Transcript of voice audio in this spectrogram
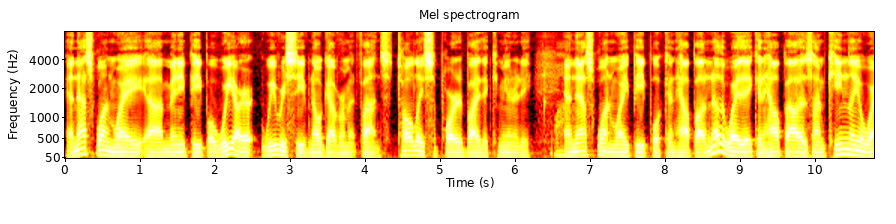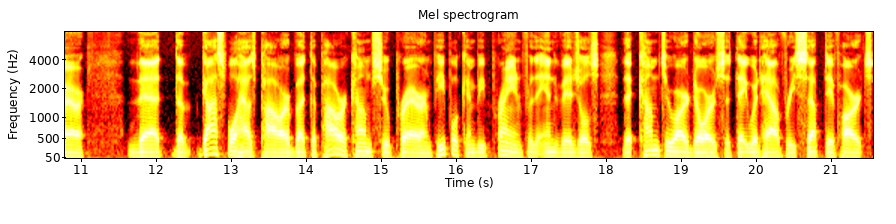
And that's one way uh, many people, we, are, we receive no government funds, totally supported by the community. Wow. And that's one way people can help out. Another way they can help out is I'm keenly aware that the gospel has power, but the power comes through prayer, and people can be praying for the individuals that come through our doors that they would have receptive hearts,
